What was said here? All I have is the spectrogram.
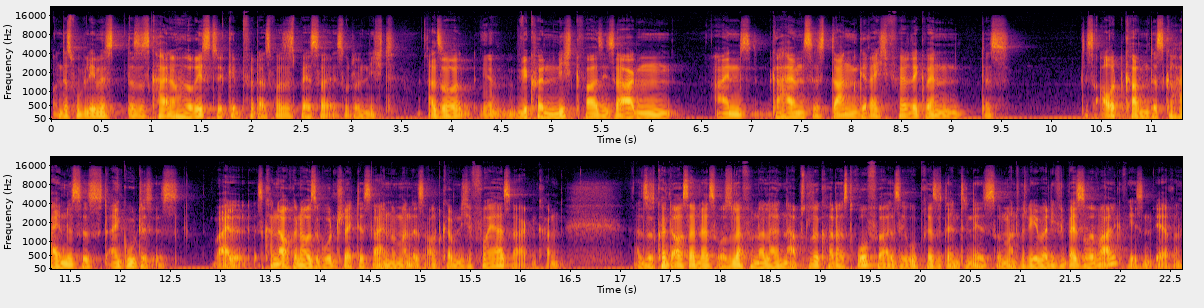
Und das Problem ist, dass es keine Heuristik gibt für das, was es besser ist oder nicht. Also ja. wir können nicht quasi sagen, ein Geheimnis ist dann gerechtfertigt, wenn das, das Outcome des Geheimnisses ein gutes ist. Weil es kann auch genauso gut ein schlechtes sein und man das Outcome nicht vorhersagen kann. Also es könnte auch sein, dass Ursula von der Leyen eine absolute Katastrophe als EU-Präsidentin ist und Manfred Weber die viel bessere Wahl gewesen wäre.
